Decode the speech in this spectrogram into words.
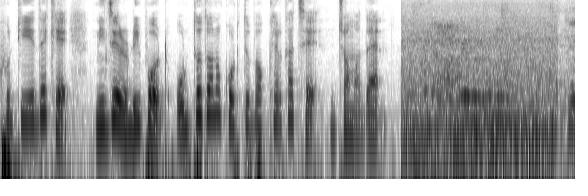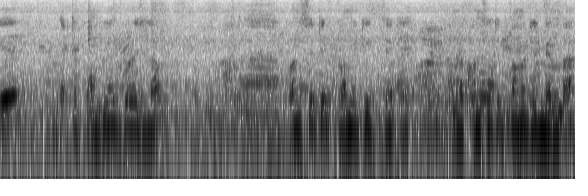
খুঁটিয়ে দেখে নিজের রিপোর্ট ঊর্ধ্বতন কর্তৃপক্ষের কাছে জমা দেন। একটা কমপ্লেন করেছিলাম কনসেটিভ কমিটির থেকে। আমরা কনসেটিভ কমিটির মেম্বার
